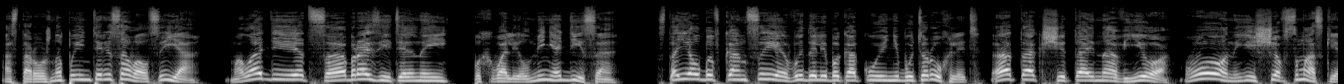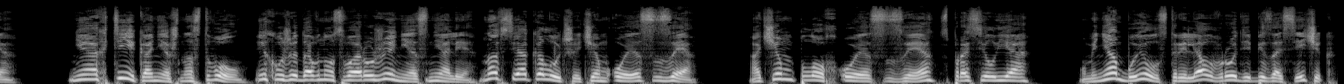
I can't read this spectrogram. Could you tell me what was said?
Осторожно поинтересовался я. «Молодец, сообразительный», — похвалил меня Диса. «Стоял бы в конце, выдали бы какую-нибудь рухлядь, а так считай навье. Вон, еще в смазке». «Не ахти, конечно, ствол. Их уже давно с вооружения сняли, но всяко лучше, чем ОСЗ». «А чем плох ОСЗ?» — спросил я. У меня был, стрелял вроде без осечек.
